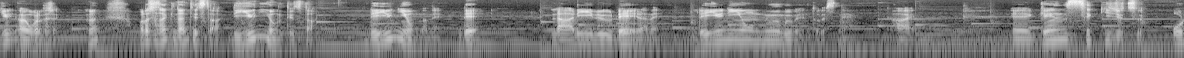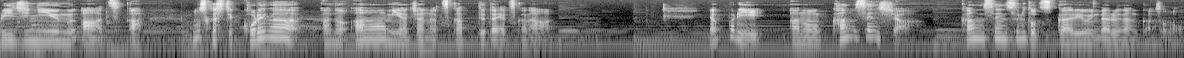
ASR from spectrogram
リユ、あ、私、ん私さっきなんて言ってた？リユニオンって言ってた？レユニオンだね。レ。ラリルレだね。レユニオンムーブメントですね。はい。えー、原石術、オリジニウムアーツ。あ、もしかしてこれが、あの、アーミヤちゃんが使ってたやつかな？やっぱり、あの、感染者、感染すると使えるようになる、なんか、その、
